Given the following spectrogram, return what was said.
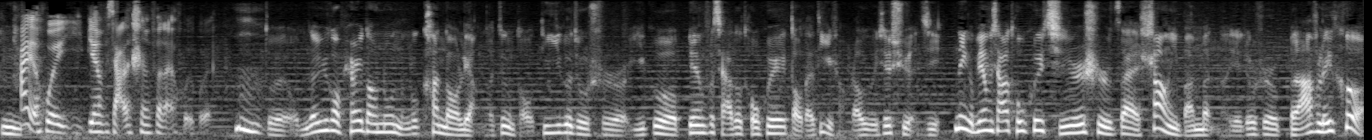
嗯他也会以蝙蝠侠的身份来回归。嗯对，我们在预告片当中能够看到两个镜头，第一个就是一个蝙蝠侠的头盔倒在地上，然后有一些血迹。那个蝙蝠侠头盔其实是在上一版本的，也就是本阿弗雷特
